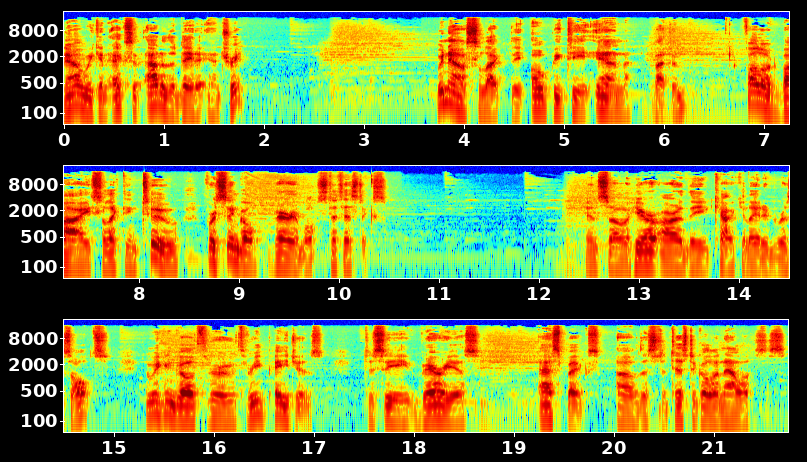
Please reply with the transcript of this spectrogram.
Now we can exit out of the data entry. We now select the OPTN button, followed by selecting 2 for single variable statistics. And so here are the calculated results. And we can go through three pages to see various aspects of the statistical analysis.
